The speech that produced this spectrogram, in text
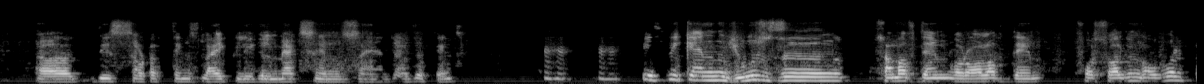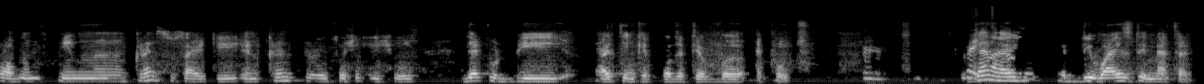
these sort of things like legal maxims and other things. Mm-hmm. Mm-hmm. If we can use some of them or all of them for solving our problems in uh, current society and current uh, social issues, that would be, I think, a positive uh, approach. Mm-hmm. Then I devised a method.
